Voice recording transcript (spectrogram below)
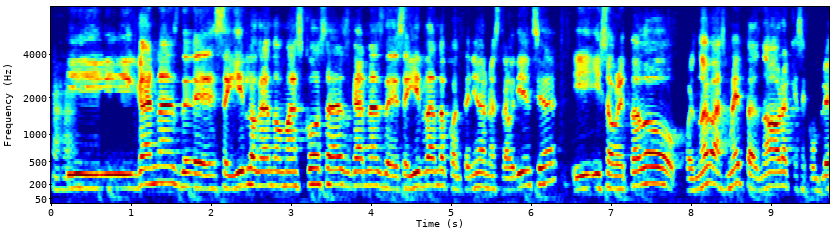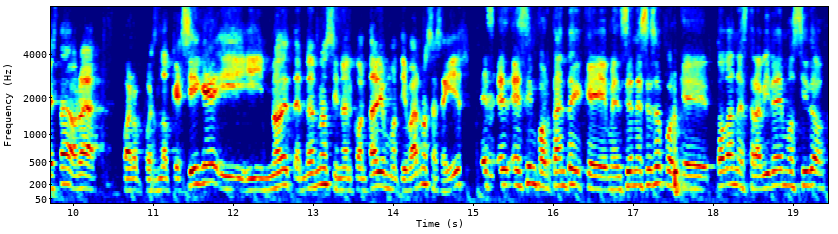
Ajá. y ganas de seguir logrando más cosas, ganas de seguir dando contenido a nuestra audiencia y, y sobre todo, pues nuevas metas, ¿no? Ahora que se cumplió esta, ahora para pues lo que sigue y, no detenernos, sino al contrario, motivarnos a seguir. Es- es importante que menciones eso porque toda nuestra vida hemos sido,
